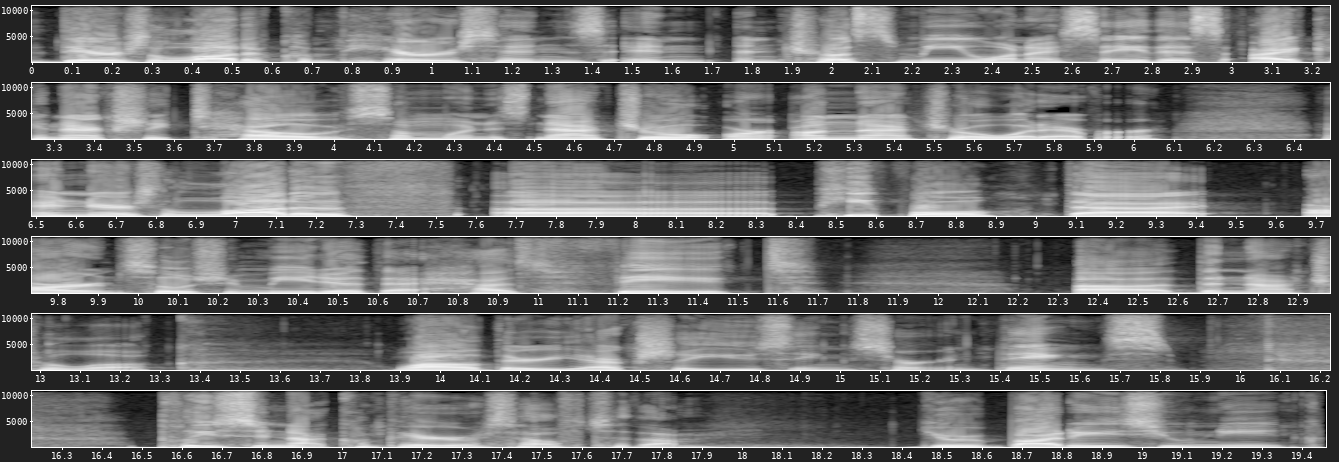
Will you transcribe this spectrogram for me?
there's a lot of comparisons. And, and trust me, when I say this, I can actually tell if someone is natural or unnatural, whatever. And there's a lot of uh, people that are in social media that has faked uh, the natural look while they're actually using certain things. Please do not compare yourself to them. Your body is unique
